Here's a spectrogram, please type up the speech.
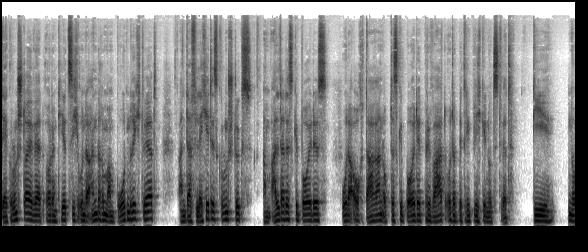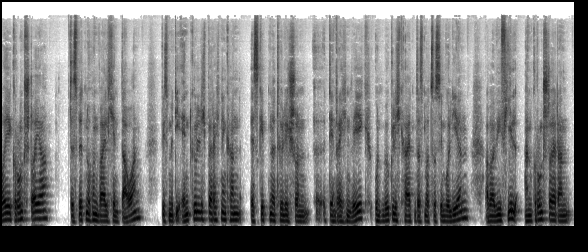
Der Grundsteuerwert orientiert sich unter anderem am Bodenrichtwert, an der Fläche des Grundstücks, am Alter des Gebäudes oder auch daran, ob das Gebäude privat oder betrieblich genutzt wird. Die neue Grundsteuer, das wird noch ein Weilchen dauern, bis man die endgültig berechnen kann. Es gibt natürlich schon äh, den Rechenweg und Möglichkeiten, das mal zu simulieren. Aber wie viel an Grundsteuer dann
